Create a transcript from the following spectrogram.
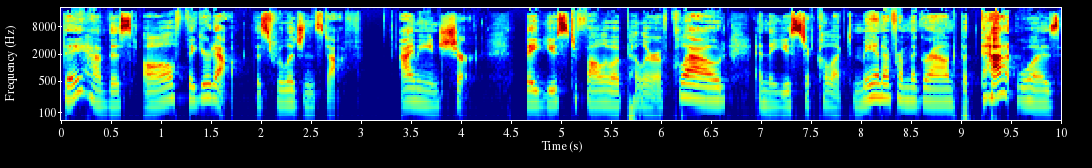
they have this all figured out, this religion stuff. I mean, sure, they used to follow a pillar of cloud and they used to collect manna from the ground, but that was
